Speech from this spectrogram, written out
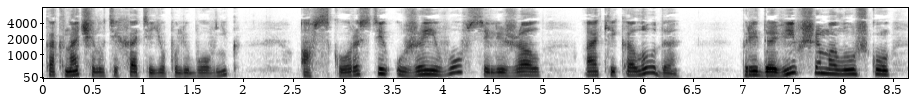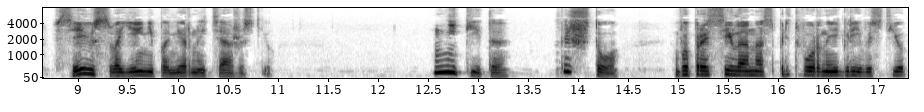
как начал утихать ее полюбовник, а в скорости уже и вовсе лежал Аки-колода, придавивший малушку всею своей непомерной тяжестью. «Никита, ты что?» — вопросила она с притворной игривостью.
